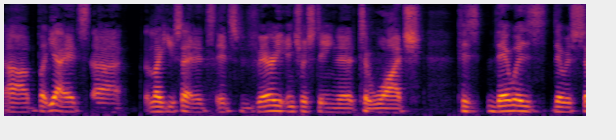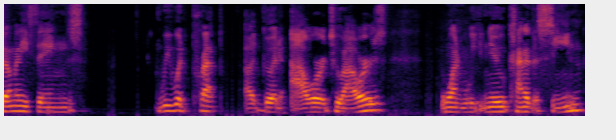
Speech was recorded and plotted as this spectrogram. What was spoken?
Uh, but yeah, it's uh, like you said, it's it's very interesting to to watch because there was there was so many things. We would prep a good hour two hours when we knew kind of the scene,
